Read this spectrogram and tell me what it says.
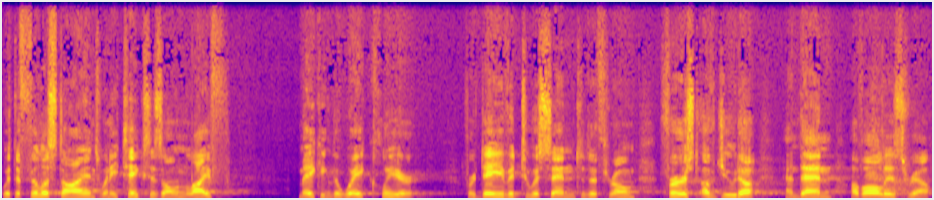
with the Philistines when he takes his own life, making the way clear for David to ascend to the throne, first of Judah and then of all Israel.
